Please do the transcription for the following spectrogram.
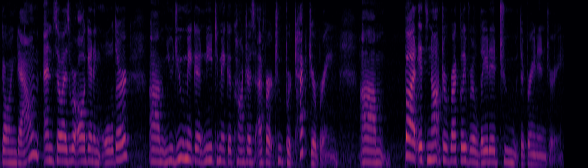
going down. And so as we're all getting older, um, you do make a need to make a conscious effort to protect your brain. Um, but it's not directly related to the brain injury.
